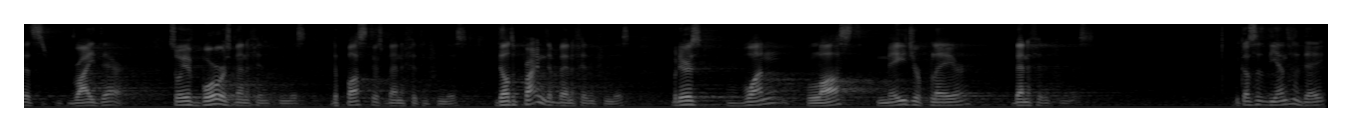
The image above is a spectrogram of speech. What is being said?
that's right there. So you have borrowers benefiting from this, depositors benefiting from this, Delta Prime benefiting from this, but there's one last major player benefiting from this. Because at the end of the day,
